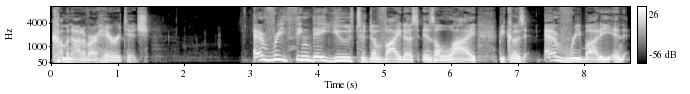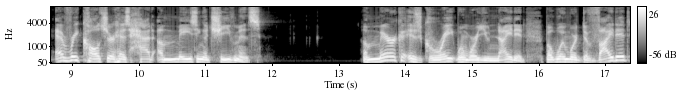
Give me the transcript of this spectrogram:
coming out of our heritage. Everything they use to divide us is a lie because everybody in every culture has had amazing achievements. America is great when we're united, but when we're divided,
